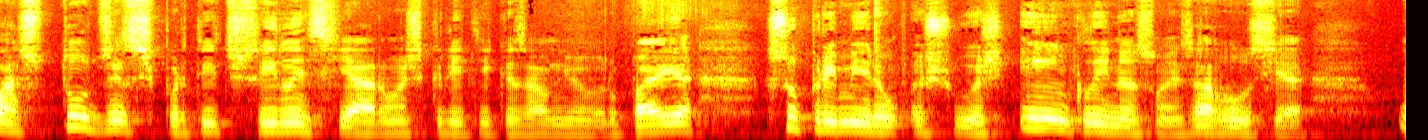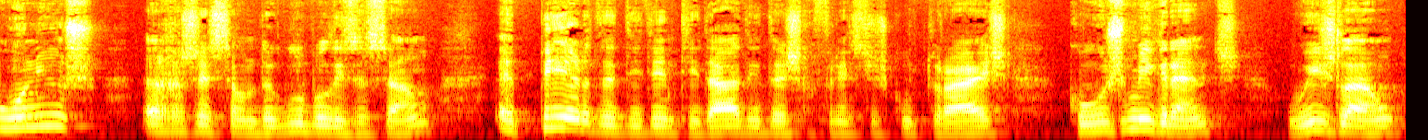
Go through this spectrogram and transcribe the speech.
quase todos esses partidos silenciaram as críticas à União Europeia, suprimiram as suas inclinações à Rússia, une-os a rejeição da globalização, a perda de identidade e das referências culturais com os migrantes, o Islão,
